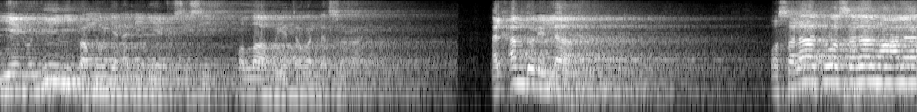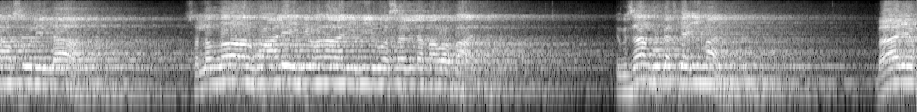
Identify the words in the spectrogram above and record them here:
yenu nyinyi pamoja na dini yetu sisi. Wallahu yatawalla الحمد لله والصلاة والسلام على رسول الله صلى الله عليه وآله وسلم وبعد. لقزانك قد كإيمان بارك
